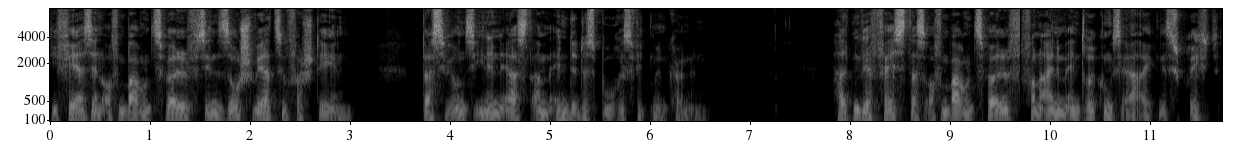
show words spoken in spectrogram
Die Verse in Offenbarung 12 sind so schwer zu verstehen, dass wir uns ihnen erst am Ende des Buches widmen können. Halten wir fest, dass Offenbarung 12 von einem Entrückungsereignis spricht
